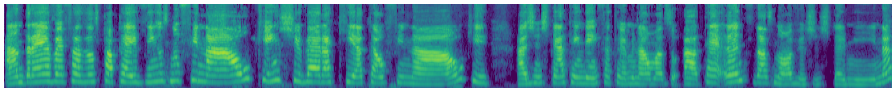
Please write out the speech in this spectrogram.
A Andrea vai fazer os papeizinhos no final. Quem estiver aqui até o final, que a gente tem a tendência a terminar umas, até antes das nove a gente termina.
